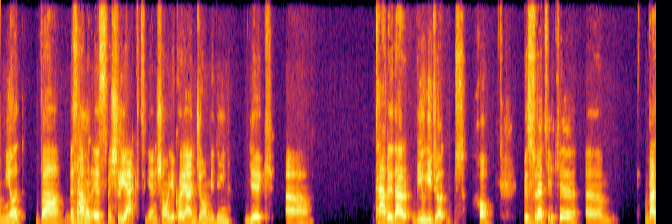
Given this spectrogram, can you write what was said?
میاد و مثل همون اسمش ریاکت یعنی شما یه کاری انجام میدین یک تغییر در ویو ایجاد میشه. خب؟ به صورتیه که و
